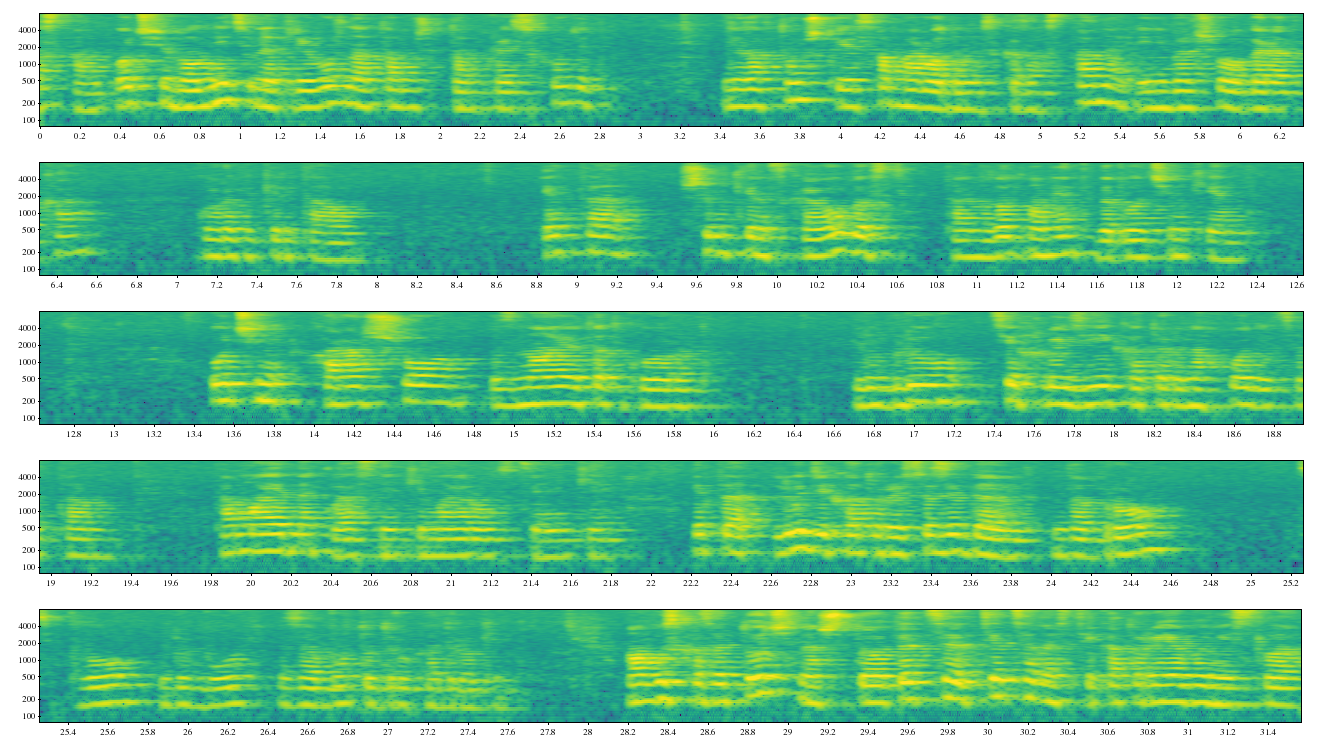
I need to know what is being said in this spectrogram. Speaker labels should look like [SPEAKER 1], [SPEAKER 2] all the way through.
[SPEAKER 1] Казахстан. Очень волнительно, тревожно от того, что там происходит. Дело в том, что я сама родом из Казахстана и небольшого городка, города Кентау. Это Шимкентская область, там на тот момент это был Чимкент. Очень хорошо знаю этот город. Люблю тех людей, которые находятся там. Там мои одноклассники, мои родственники. Это люди, которые созидают добро, тепло, любовь, заботу друг о друге. Могу сказать точно, что это те ценности, которые я вынесла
